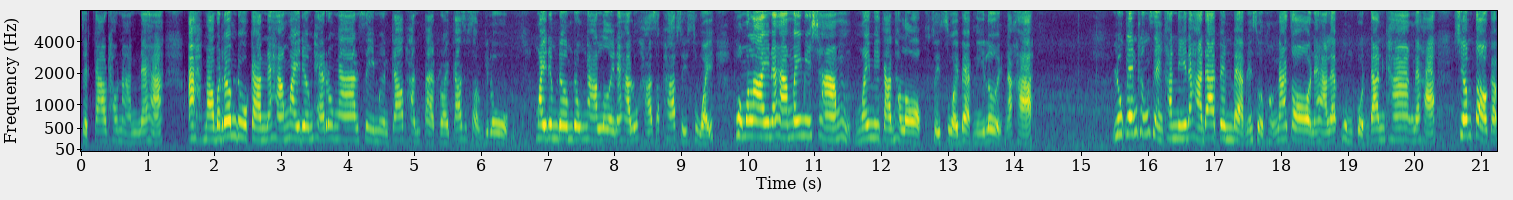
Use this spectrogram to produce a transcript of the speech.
2.79 เท่านั้นนะคะอะมามาเริ่มดูกันนะคะไม่เดิมแท้โรงงาน 49,892 กิโลไม่เดิมๆโรงงานเลยนะคะ ลูกค้าสภาพสวยๆพวงมาลัยนะคะ ไม่มีช้ำไม่มีการถลอกสวยๆแบบนี้เลยนะคะ ลูกเล่นเครื่องเสียงคันนี้นะคะ ได้เป็นแบบในส่วนของหน้าจอนะคะและปุ่มกดด้านข้างนะคะ เชื่อมต่อกับ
